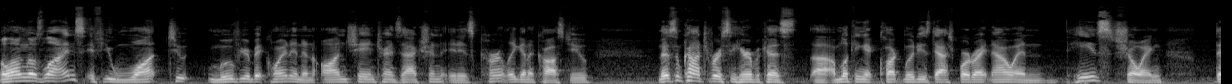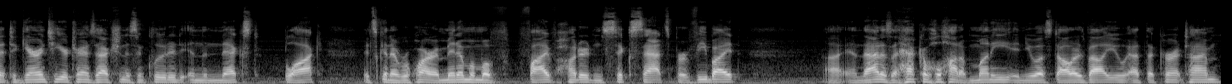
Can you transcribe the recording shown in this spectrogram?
Along those lines, if you want to move your Bitcoin in an on chain transaction, it is currently going to cost you. There's some controversy here because uh, I'm looking at Clark Moody's dashboard right now, and he's showing that to guarantee your transaction is included in the next block, it's going to require a minimum of 506 sats per VByte. Uh, and that is a heck of a lot of money in US dollars value at the current time.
